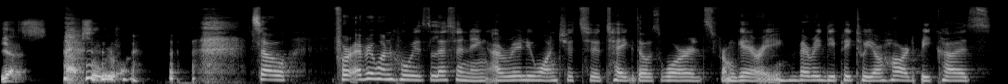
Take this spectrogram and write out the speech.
Yes, absolutely. so, for everyone who is listening, I really want you to take those words from Gary very deeply to your heart because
